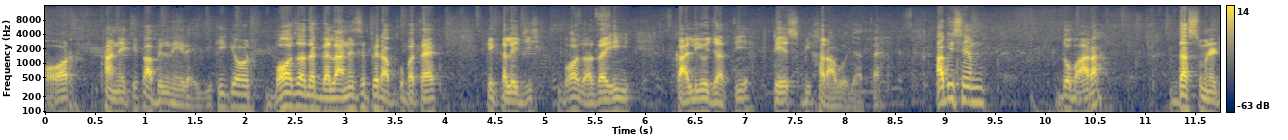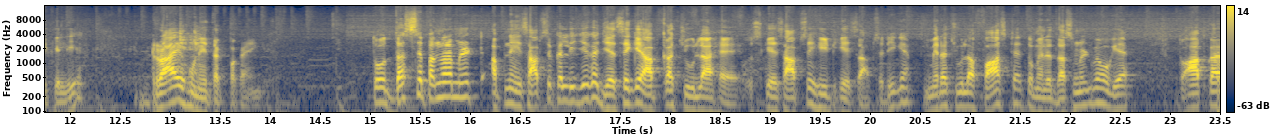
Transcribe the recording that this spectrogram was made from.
और खाने के काबिल नहीं रहेगी, ठीक है? और बहुत ज़्यादा गलाने से फिर आपको पता है कि कलेजी बहुत ज़्यादा ही काली हो जाती है टेस्ट भी ख़राब हो जाता है। अब इसे हम दोबारा 10 मिनट के लिए ड्राई होने तक पकाएँगे। तो 10 से 15 मिनट अपने हिसाब से कर लीजिएगा, जैसे कि आपका चूल्हा है, उसके हिसाब से हीट के हिसाब से, ठीक है? मेरा चूल्हा फास्ट है तो मेरा 10 मिनट में हो गया तो आपका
